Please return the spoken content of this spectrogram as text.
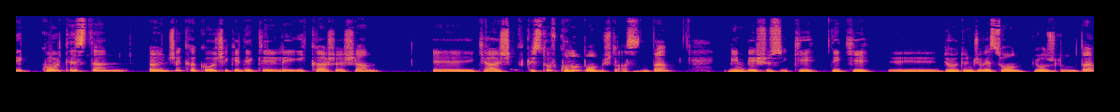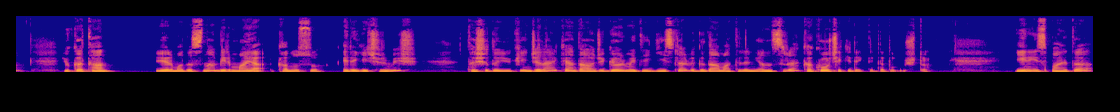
E, Cortez'ten önce kakao çekirdekleriyle ilk karşılaşan e, kaşif Kristof Kolomb olmuştu aslında. 1502'deki e, dördüncü ve son yolculuğunda Yucatan Yarımadası'ndan bir Maya kanosu ele geçirmiş. Taşıdığı yükü incelerken daha önce görmediği giysiler ve gıda maddelerinin yanı sıra kakao çekirdekleri de bulmuştu. Yeni İspanya'da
